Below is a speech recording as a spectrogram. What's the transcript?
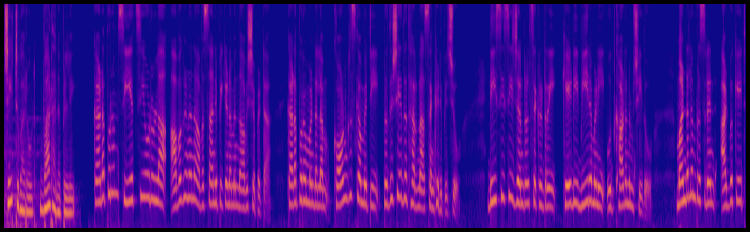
Chettuva road Vadanappally. Kadappuram C H സിയോടുള്ള അവഗണന അവസാനിപ്പിക്കണമെന്നാവശ്യപ്പെട്ട് കടപ്പുറം മണ്ഡലം കോൺഗ്രസ് കമ്മിറ്റി പ്രതിഷേധ ധർണ സംഘടിപ്പിച്ചു. D C C general secretary K D Veeramani ഉദ്ഘാടനം ചെയ്തു. മണ്ഡലം പ്രസിഡന്റ് അഡ്വക്കേറ്റ്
